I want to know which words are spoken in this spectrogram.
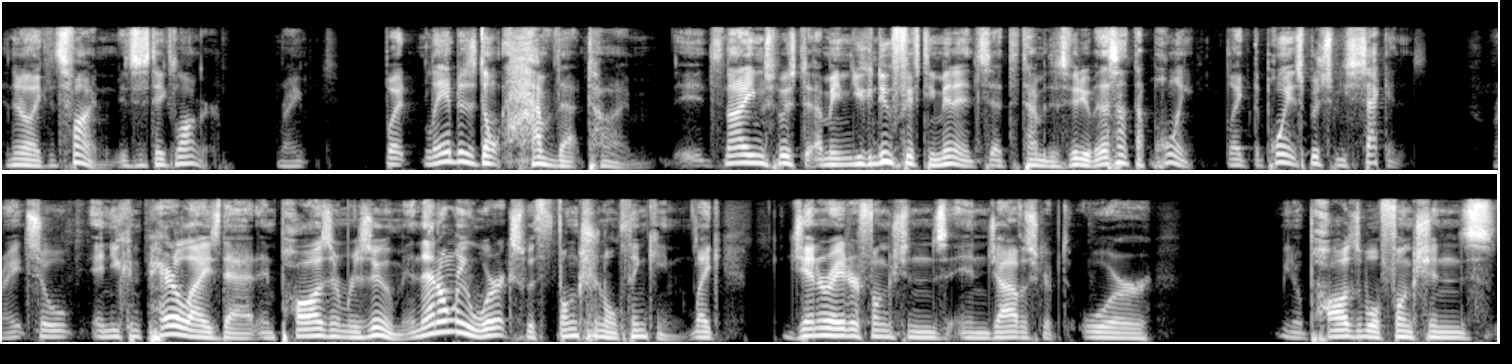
And they're like, it's fine. It just takes longer, right? But Lambdas don't have that time. It's not even supposed to, I mean, you can do 50 minutes at the time of this video, but that's not the point. Like the point is supposed to be seconds, right? So, and you can parallelize that and pause and resume. And that only works with functional thinking, like generator functions in JavaScript or, you know, pausable functions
